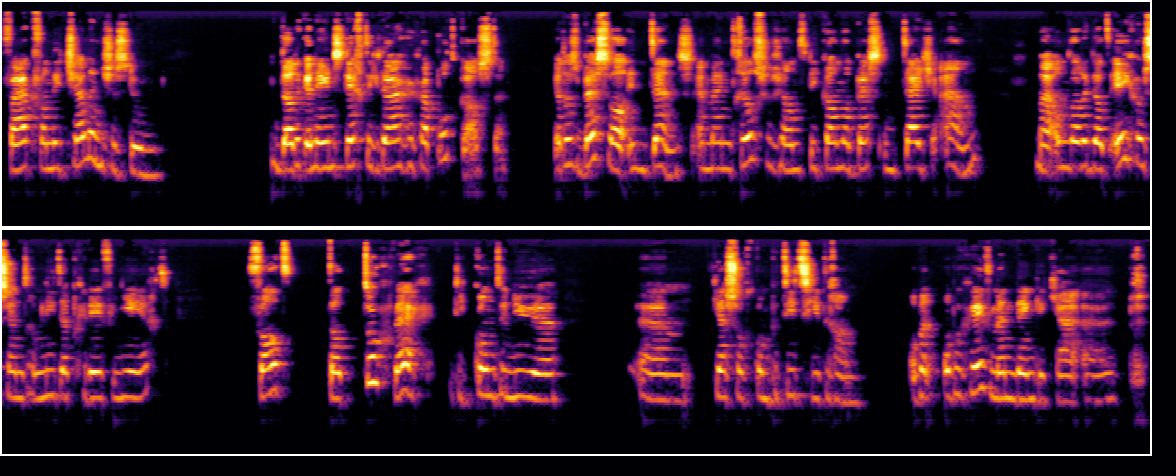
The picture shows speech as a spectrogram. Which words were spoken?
vaak van die challenges doen. Dat ik ineens 30 dagen ga podcasten. Ja, dat is best wel intens. En mijn drillsergeant die kan dat best een tijdje aan. Maar omdat ik dat egocentrum niet heb gedefinieerd, valt dat toch weg. Die continue um, ja, soort competitiedrang. Op een, op een gegeven moment denk ik, ja, uh, ik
